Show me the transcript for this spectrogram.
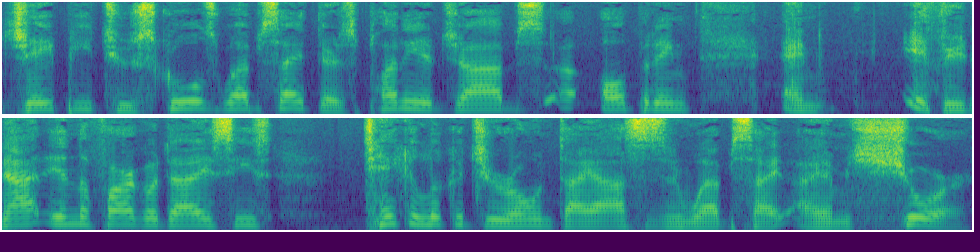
JP2 Schools website. There's plenty of jobs uh, opening, and if you're not in the Fargo Diocese, take a look at your own diocesan website. I am sure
